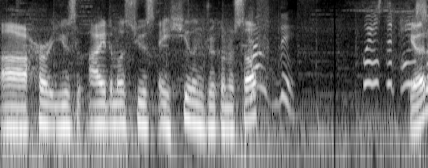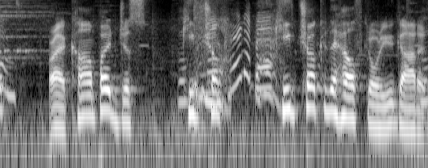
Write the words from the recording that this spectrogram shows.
uh, her use an item. Let's use a healing drink on herself. How's this? Where's the Good. All right, Compa, just keep This chunking, hurt a bit. keep chunking the health, girl. You got it.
